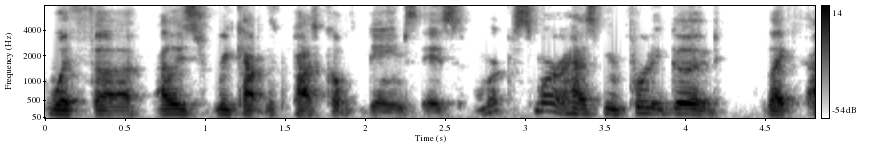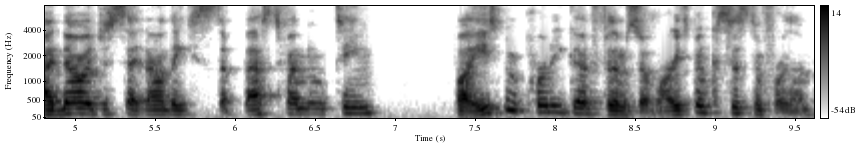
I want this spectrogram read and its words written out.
with uh, at least recap the past couple of games is Marcus Smart has been pretty good. Like I know I just said I don't think he's the best the team, but he's been pretty good for them so far. He's been consistent for them.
